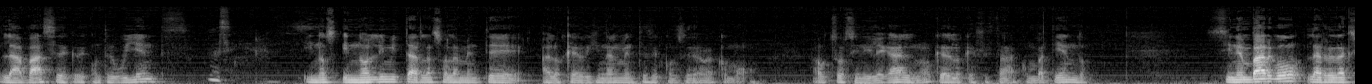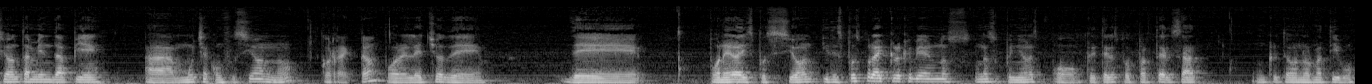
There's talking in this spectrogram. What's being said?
la base de, de contribuyentes Así. y no, y no limitarla solamente a lo que originalmente se consideraba como outsourcing ilegal, ¿no? que es lo que se estaba combatiendo. Sin embargo, la redacción también da pie a mucha confusión, ¿no? Correcto. por el hecho de, de poner a disposición y después por ahí creo que vienen unos, unas opiniones o criterios por parte del SAT, un criterio normativo,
